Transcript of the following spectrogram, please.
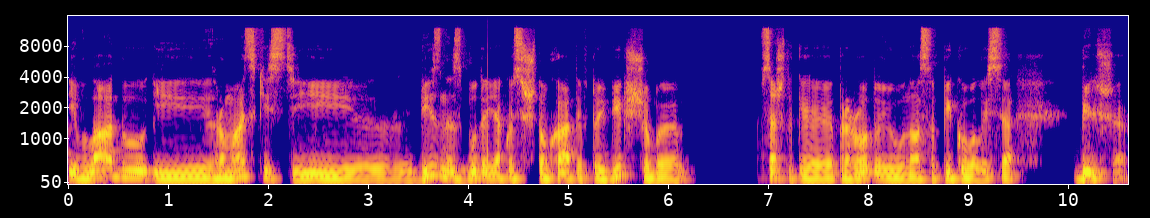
і владу, і громадськість, і е, бізнес буде якось штовхати в той бік, щоб все ж таки природою у нас опікувалися більше.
